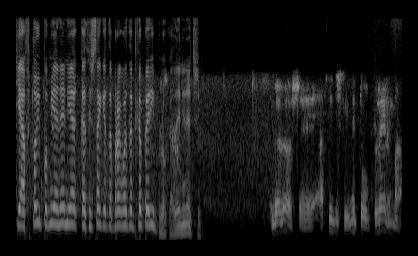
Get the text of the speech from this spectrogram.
Και αυτό υπό μία έννοια καθιστά και τα πράγματα πιο περίπλοκα, δεν είναι έτσι; Βεβαίως, ε, αυτή τη στιγμή το πλέγμα,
